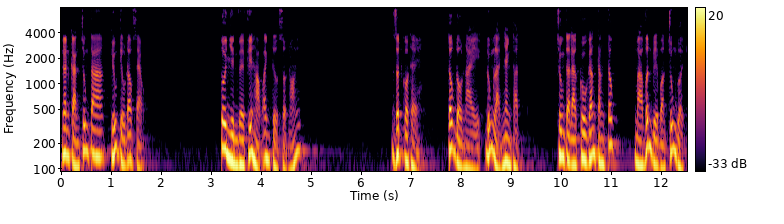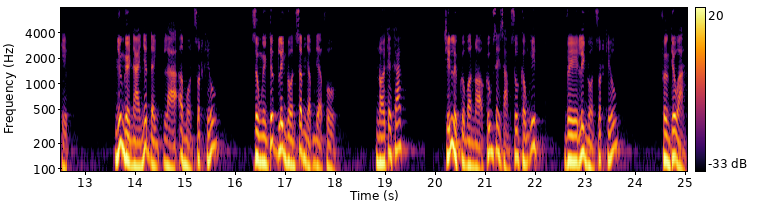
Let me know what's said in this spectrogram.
ngăn cản chúng ta cứu tiểu đau sẹo. Tôi nhìn về phía Hạo Anh Tử rồi nói: "Rất có thể, tốc độ này đúng là nhanh thật. Chúng ta đã cố gắng tăng tốc mà vẫn bị bọn chúng đuổi kịp. Những người này nhất định là âm hồn xuất khiếu, dùng hình thức linh hồn xâm nhập địa phủ. Nói cách khác, chiến lực của bọn họ cũng sẽ giảm xuống không ít về linh hồn xuất khiếu. Phương Thiếu à,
